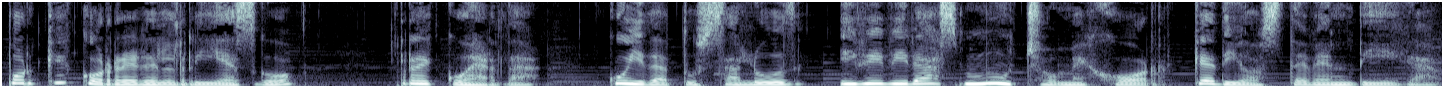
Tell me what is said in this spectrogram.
¿Por qué correr el riesgo? Recuerda, cuida tu salud y vivirás mucho mejor. Que Dios te bendiga.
